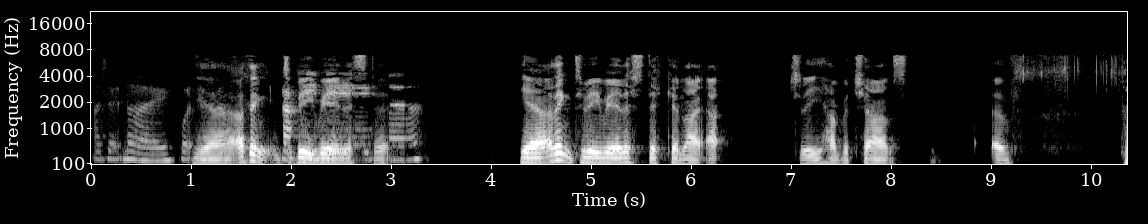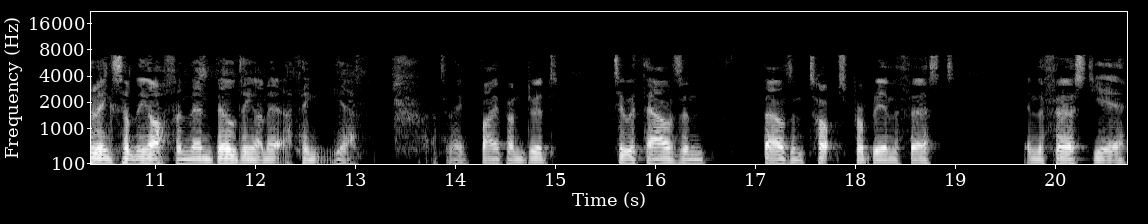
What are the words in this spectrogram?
I don't know. What's Yeah, I think to be Exactly, realistic. uh, Yeah, I think to be realistic and like actually have a chance of pulling something off and then building on it, I think yeah, I don't know, 500 to a thousand, thousand tops probably in the first in the first year.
